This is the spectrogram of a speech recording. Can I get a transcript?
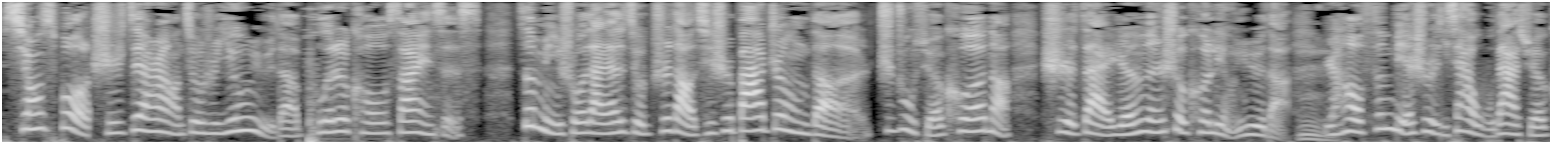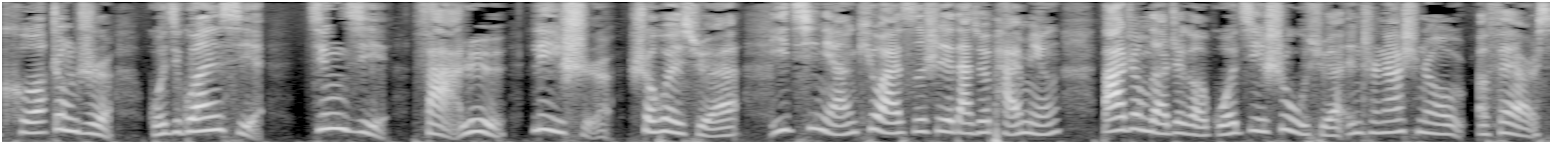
Sciences Po 实际上就是英语的 Political Sciences。这么一说，大家就知道，其实巴政的支柱学科呢是在人文社科领域的，然后分别是以下五大学科：政治、国际关系、经济、法律、历史。社会学，一七年 QS 世界大学排名，巴政的这个国际事务学 International Affairs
